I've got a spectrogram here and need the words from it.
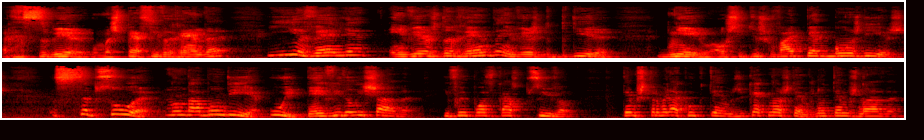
a receber uma espécie de renda e a velha, em vez de renda, em vez de pedir dinheiro aos sítios que vai, pede bons dias. Se a pessoa não dá bom dia, ui, tem a vida lixada. E foi o podcast possível. Temos de trabalhar com o que temos. E o que é que nós temos? Não temos nada.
